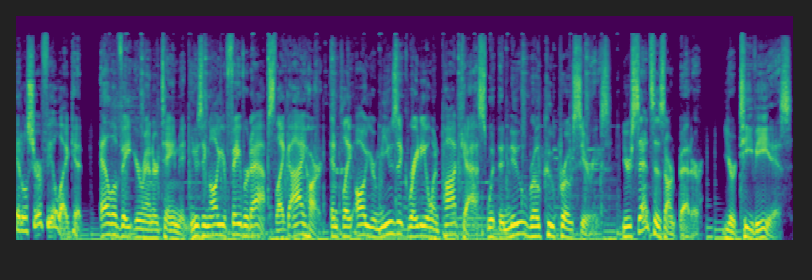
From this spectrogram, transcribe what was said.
it'll sure feel like it. Elevate your entertainment using all your favorite apps like iHeart and play all your music, radio, and podcasts with the new Roku Pro Series. Your senses aren't better, your TV is.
